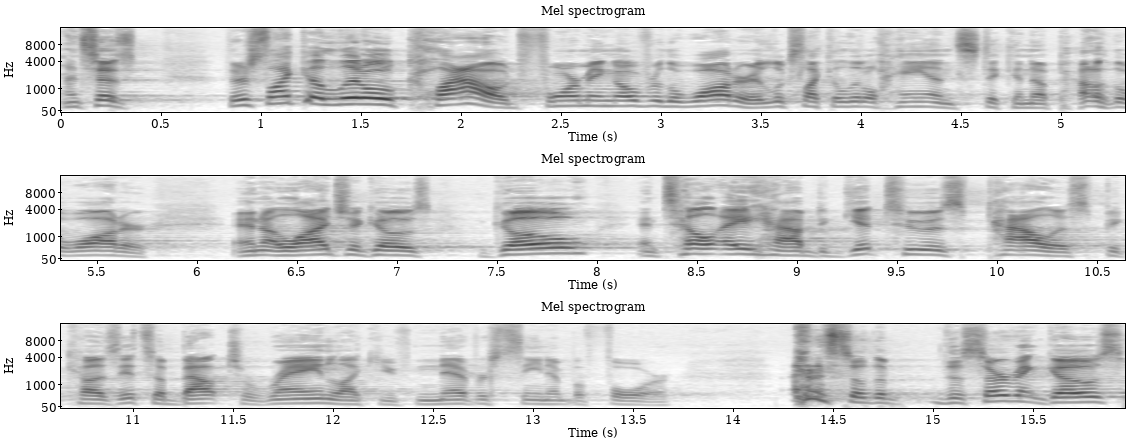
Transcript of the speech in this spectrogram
and says, there's like a little cloud forming over the water. It looks like a little hand sticking up out of the water. And Elijah goes, Go and tell Ahab to get to his palace because it's about to rain like you've never seen it before. so the, the servant goes,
